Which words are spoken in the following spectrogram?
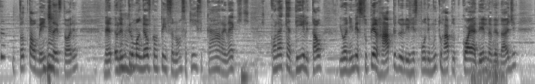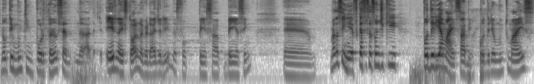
totalmente da história. né? Eu lembro que no mangá eu ficava pensando, nossa, quem é esse cara, né? Que- que- qual é que é a dele e tal. E o anime é super rápido, ele responde muito rápido qual é a dele, na verdade. Não tem muita importância na- ele na história, na verdade, ali, né, se for pensar bem assim. É, Mas assim, fica a sensação de que poderia mais, sabe? Poderia muito mais.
